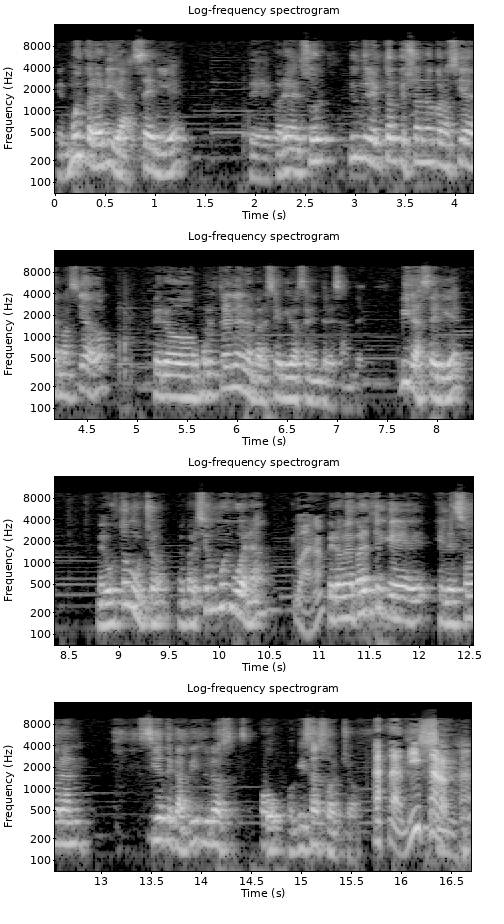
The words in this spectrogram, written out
eh, muy colorida serie de Corea del Sur y un director que yo no conocía demasiado, pero por el tráiler me parecía que iba a ser interesante. Vi la serie, me gustó mucho, me pareció muy buena, Bueno, pero me parece que, que le sobran siete capítulos o, o quizás ocho. a la mierda.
